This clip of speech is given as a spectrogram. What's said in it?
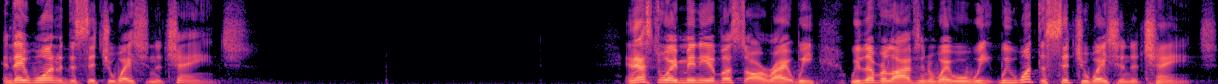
And they wanted the situation to change. And that's the way many of us are, right? We, we live our lives in a way where we, we want the situation to change.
